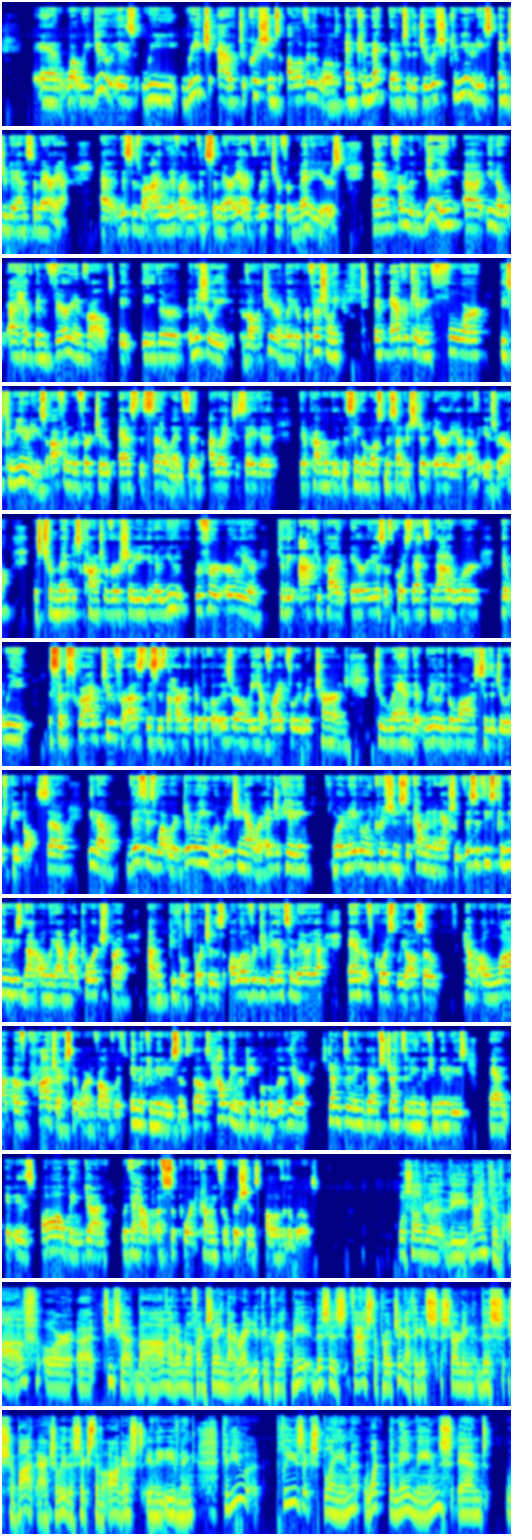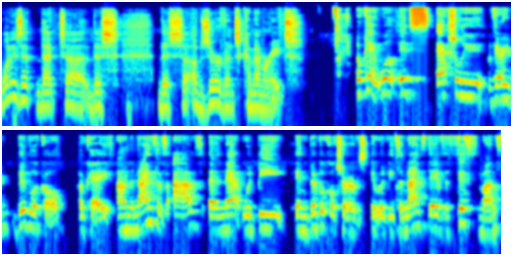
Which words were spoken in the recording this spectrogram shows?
And what we do is we reach out to Christians all over the world and connect them to the Jewish communities in Judea and Samaria. Uh, this is where I live. I live in Samaria. I've lived here for many years. And from the beginning, uh, you know, I have been very involved, either initially volunteer and later professionally, in advocating for these communities, often referred to as the settlements. And I like to say that they're probably the single most misunderstood area of Israel. There's tremendous controversy. You know, you referred earlier to the occupied areas. Of course, that's not a word that we subscribe to. For us, this is the heart of biblical Israel, and we have rightfully returned to land that really belongs to the Jewish people. So, you know, this is what we're doing. We're reaching out, we're educating, we're enabling Christians to come in and actually visit these communities, not only on my porch, but on people's porches all over Judea and Samaria. And of course, we also have a lot of projects that we're involved with in the communities themselves, helping the people who live here, strengthening them, strengthening the communities. And it is all being done with the help of support coming from Christians all over the world. Well, Sondra, the 9th of Av, or uh, Tisha B'Av, I don't know if I'm saying that right. You can correct me. This is fast approaching. I think it's starting this Shabbat, actually, the 6th of August in the evening. Can you please explain what the name means and what is it that uh, this, this observance commemorates? Okay, well, it's actually very biblical okay, on the ninth of Av, and that would be in biblical terms, it would be the ninth day of the fifth month.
